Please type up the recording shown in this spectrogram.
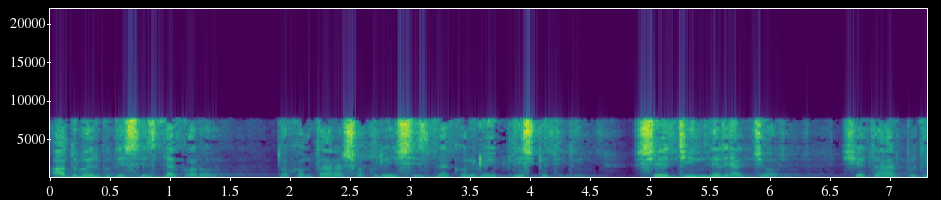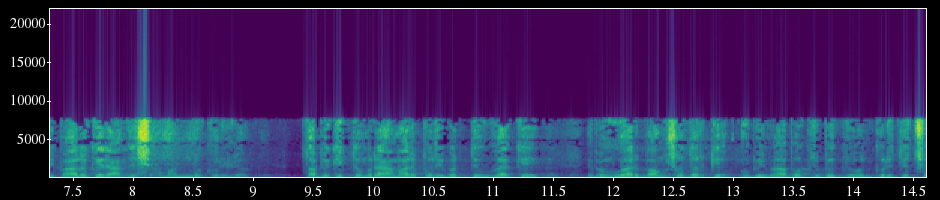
আদমের প্রতি সিজদা করো তখন তারা সকলেই সিজদা করিল ইবলিশ ব্যতীত সে জিনদের একজন সে তাহার প্রতিপালকের আদেশ অমান্য করিল তবে কি তোমরা আমার পরিবর্তে উহাকে এবং উহার বংশধরকে অভিভাবক রূপে গ্রহণ করিতেছ?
